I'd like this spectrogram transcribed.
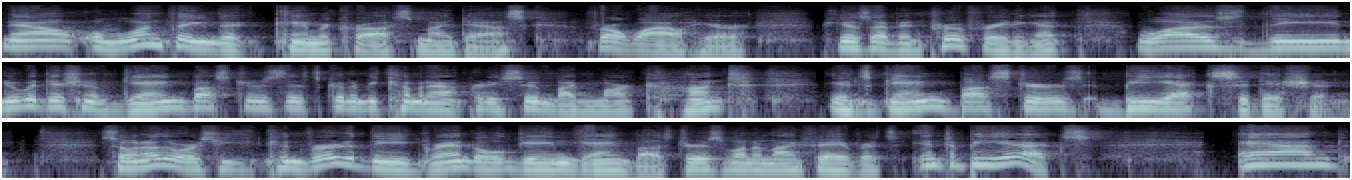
Now, one thing that came across my desk for a while here, because I've been proofreading it, was the new edition of Gangbusters that's going to be coming out pretty soon by Mark Hunt. It's Gangbusters BX Edition. So, in other words, he converted the grand old game Gangbusters, one of my favorites, into BX. And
